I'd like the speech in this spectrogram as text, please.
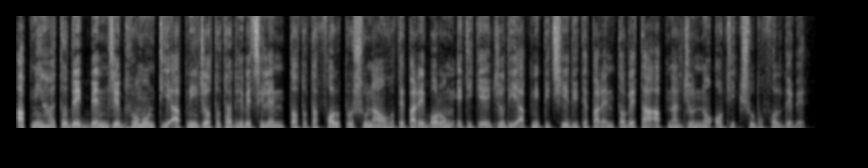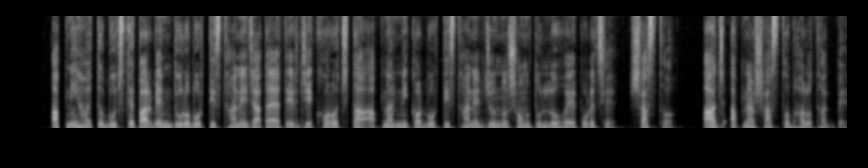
আপনি হয়তো দেখবেন যে ভ্রমণটি আপনি যতটা ভেবেছিলেন ততটা ফলপ্রসূ নাও হতে পারে বরং এটিকে যদি আপনি পিছিয়ে দিতে পারেন তবে তা আপনার জন্য অঠিক শুভ ফল দেবে। আপনি হয়তো বুঝতে পারবেন দূরবর্তী স্থানে যাতায়াতের যে খরচ তা আপনার নিকটবর্তী স্থানের জন্য সমতুল্য হয়ে পড়েছে। স্বাস্থ্য। আজ আপনার স্বাস্থ্য ভালো থাকবে।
